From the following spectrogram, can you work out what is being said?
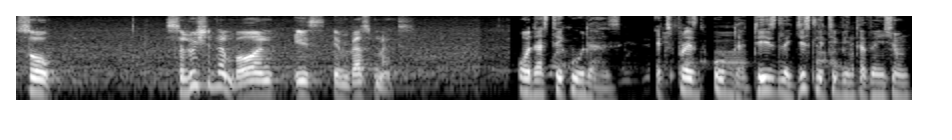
So, solution number one is investment. Other stakeholders expressed hope that this legislative intervention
